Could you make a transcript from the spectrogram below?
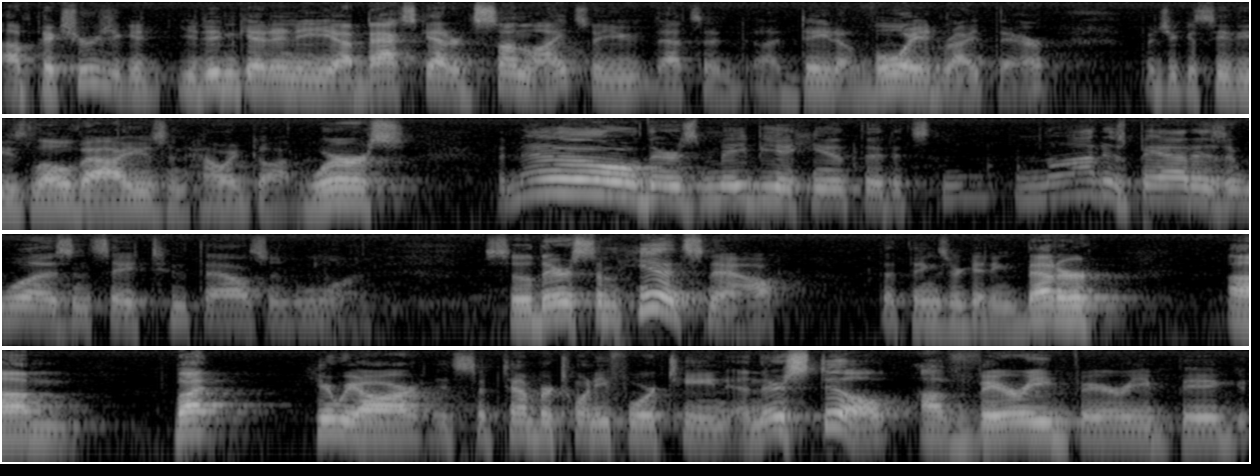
uh, pictures. You, could, you, didn't get any uh, backscattered sunlight, so you, that's a, a data void right there. But you can see these low values and how it got worse. And now there's maybe a hint that it's not as bad as it was in, say, 2001. So there's some hints now that things are getting better. Um, but here we are, it's September 2014, and there's still a very, very big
